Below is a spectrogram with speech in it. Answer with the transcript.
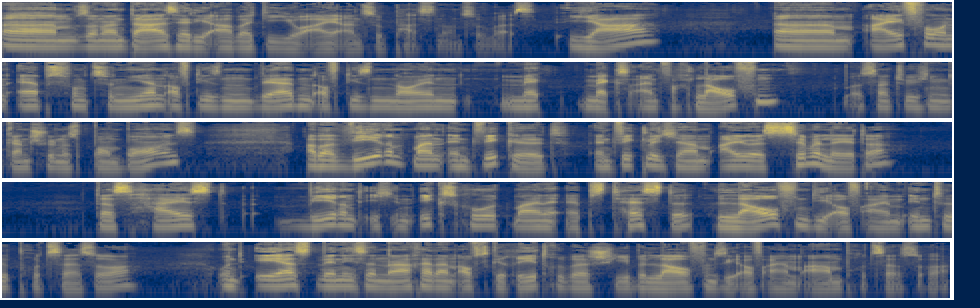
Ähm, sondern da ist ja die Arbeit, die UI anzupassen und sowas. Ja, ähm, iPhone-Apps funktionieren auf diesen, werden auf diesen neuen Mac, Macs einfach laufen, was natürlich ein ganz schönes Bonbon ist. Aber während man entwickelt, entwickle ich ja im iOS Simulator. Das heißt, während ich in Xcode meine Apps teste, laufen die auf einem Intel-Prozessor. Und erst wenn ich sie nachher dann aufs Gerät rüberschiebe, laufen sie auf einem ARM-Prozessor.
